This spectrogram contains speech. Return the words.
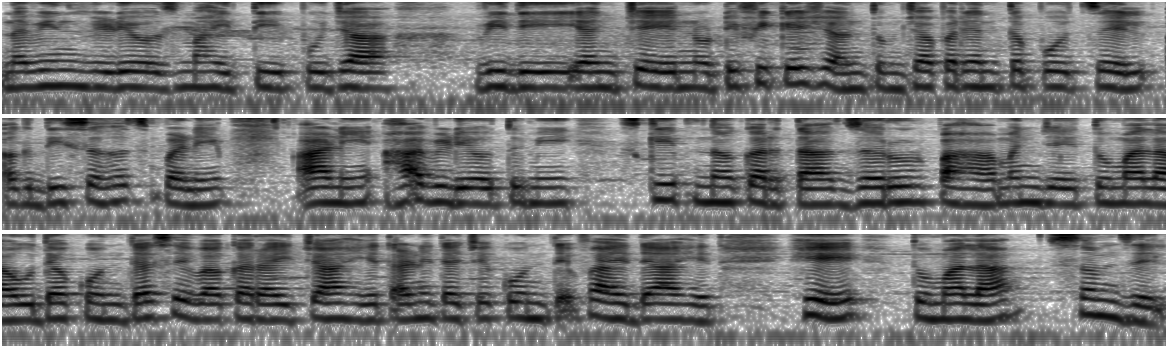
नवीन व्हिडिओज माहिती पूजा विधी यांचे नोटिफिकेशन तुमच्यापर्यंत पोचेल अगदी सहजपणे. आणि हा व्हिडिओ तुम्ही स्किप न करता जरूर पहा. म्हणजे तुम्हाला उद्या कोणत्या सेवा करायच्या आहेत आणि त्याचे कोणते फायदे आहेत हे तुम्हाला समजेल.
